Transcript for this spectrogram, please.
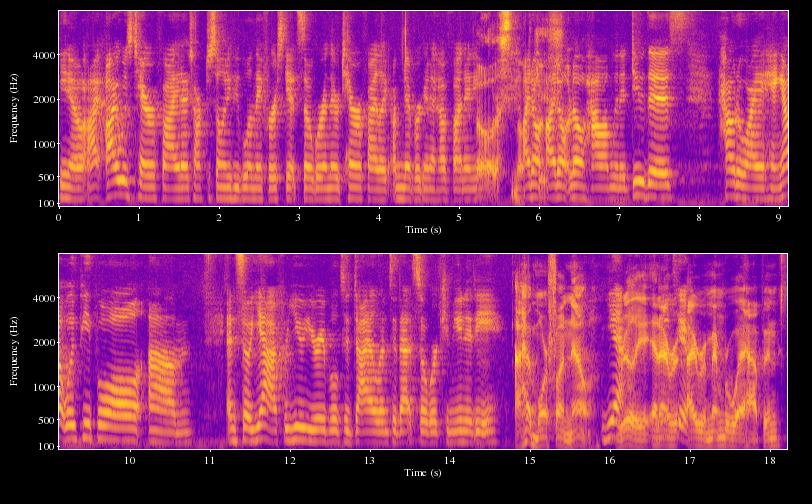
You know, I, I was terrified. I talked to so many people when they first get sober and they're terrified, like, I'm never gonna have fun anymore. Oh, that's not I don't. I don't know how I'm gonna do this. How do I hang out with people? Um, and so yeah, for you, you're able to dial into that sober community. I have more fun now. Yeah, Really. And I, re-. I remember what happened.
